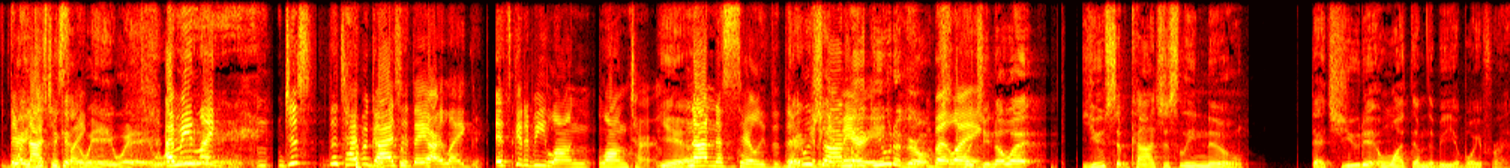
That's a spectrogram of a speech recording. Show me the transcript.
they're wait, not just just, because like. wait, wait, wait. I mean, like, just the type of guys that they are. Like, it's gonna be long, long term. Yeah. not necessarily that they're they were gonna trying get to married. make you the girl. but like, but you know what? You subconsciously knew that you didn't want them to be your boyfriend.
